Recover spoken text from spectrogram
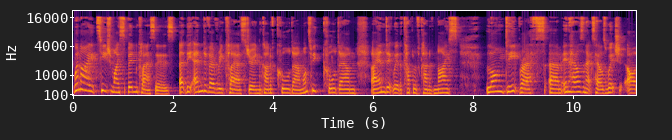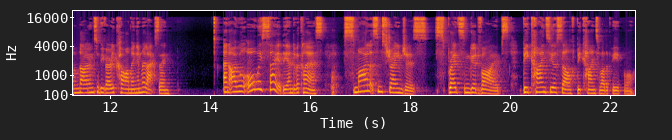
When I teach my spin classes, at the end of every class during the kind of cool down, once we cool down, I end it with a couple of kind of nice, long, deep breaths, um, inhales and exhales, which are known to be very calming and relaxing. And I will always say at the end of a class, smile at some strangers, spread some good vibes, be kind to yourself, be kind to other people.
